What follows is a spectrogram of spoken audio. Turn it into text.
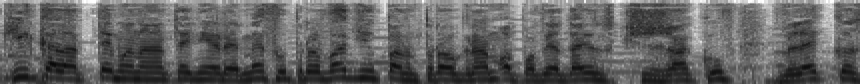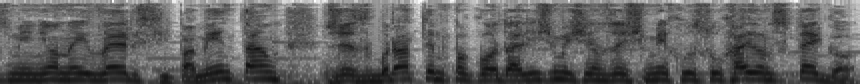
Kilka lat temu na antenie RMF-u prowadził pan program opowiadając Krzyżaków w lekko zmienionej wersji. Pamiętam, że z bratem pokładaliśmy się ze śmiechu słuchając tego.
